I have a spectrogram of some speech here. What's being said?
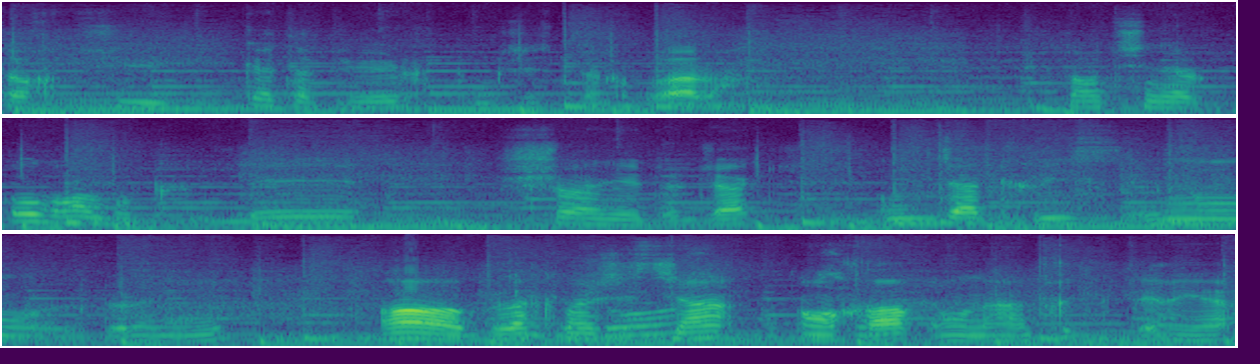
Tortue catapulte, donc j'espère voilà. Sentinelle au grand bouclier. Chevalier de Jack. Donc Jack lui c'est le nom euh, de l'anime. Ah, Black. Magicien en rare et on a un truc derrière.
